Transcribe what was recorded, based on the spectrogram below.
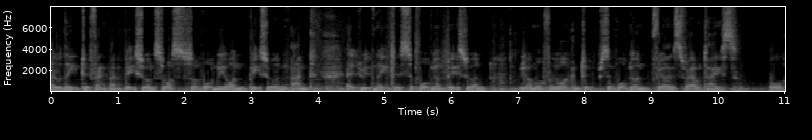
I would like to thank my patrons for supporting me on Patreon and if you would like to support me on Patreon, you are more than welcome to support me on Feelings Advertised or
